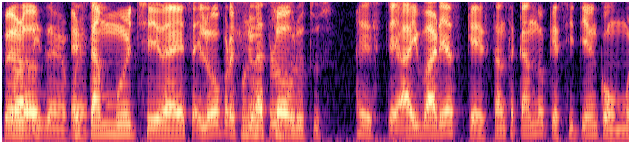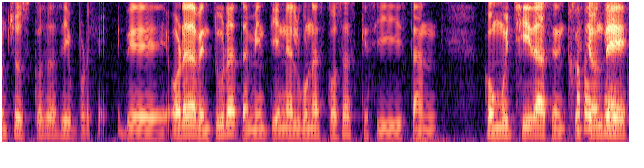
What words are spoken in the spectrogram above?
Pero Sorry, se me fue. está muy chida esa. Y luego, por ejemplo, brutus. este, hay varias que están sacando que sí tienen como muchas cosas así. Por ejemplo, de Hora de Aventura también tiene algunas cosas que sí están como muy chidas en cuestión de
